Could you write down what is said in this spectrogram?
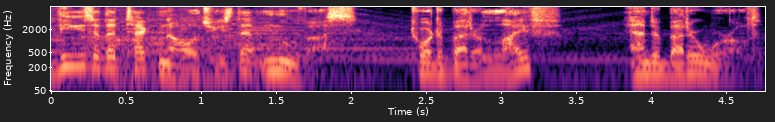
These are the technologies that move us toward a better life and a better world.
